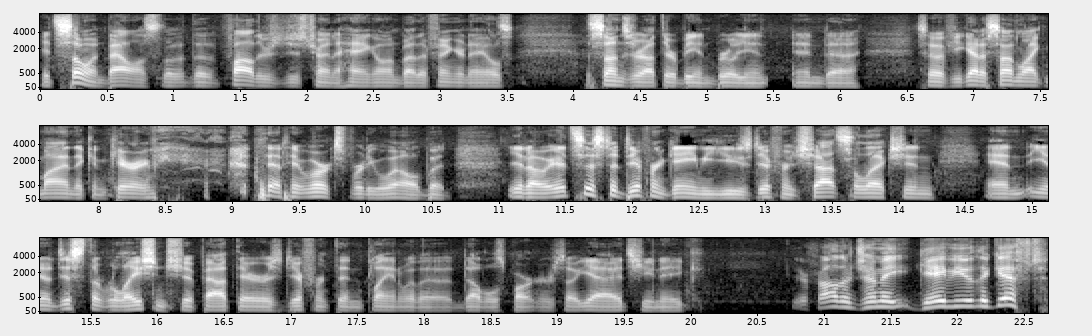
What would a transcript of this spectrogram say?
it's so unbalanced. The, the fathers are just trying to hang on by their fingernails. The sons are out there being brilliant. And uh, so if you got a son like mine that can carry me, then it works pretty well. But, you know, it's just a different game. You use different shot selection. And, you know, just the relationship out there is different than playing with a doubles partner. So, yeah, it's unique. Your father, Jimmy, gave you the gift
